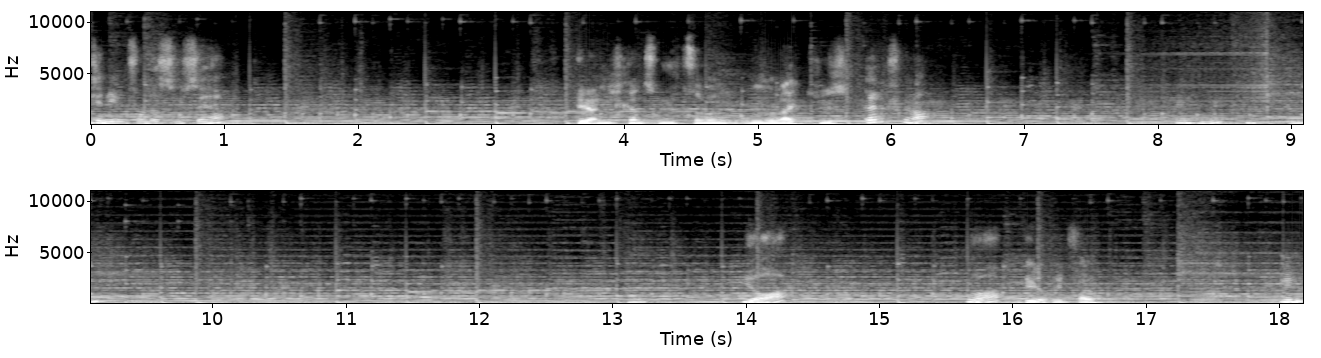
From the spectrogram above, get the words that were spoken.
Angenehm von der Süße her. Ja, nicht ganz süß, sondern nur leicht süß. Ganz genau. Mhm. Mhm. Ja. Ja. Geht auf jeden Fall. Mhm.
